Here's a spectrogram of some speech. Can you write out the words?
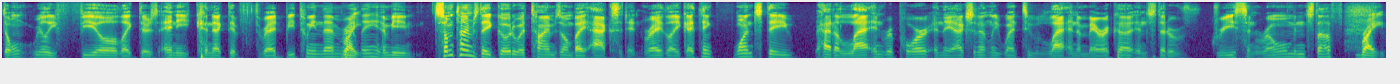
don't really feel like there's any connective thread between them. Right. Really, I mean, sometimes they go to a time zone by accident, right? Like I think once they had a Latin report and they accidentally went to Latin America instead of Greece and Rome and stuff Right.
